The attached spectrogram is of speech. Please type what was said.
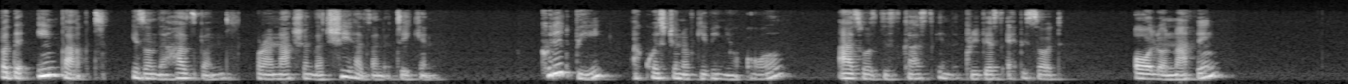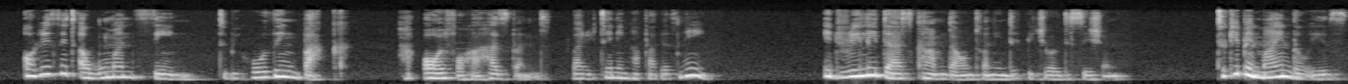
but the impact is on the husband for an action that she has undertaken. Could it be a question of giving your all, as was discussed in the previous episode, all or nothing? Or is it a woman's sin to be holding back her all for her husband by retaining her father's name? It really does come down to an individual decision. To keep in mind, though, is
